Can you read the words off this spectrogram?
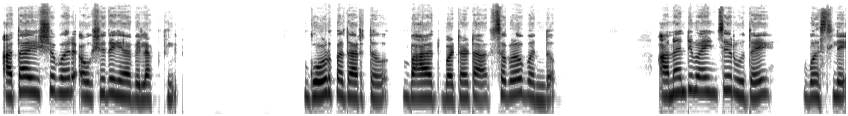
आता आयुष्यभर औषधे घ्यावी लागतील. गोड पदार्थ भात बटाटा सगळं बंद. आनंदीबाईंचे हृदय बसले.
